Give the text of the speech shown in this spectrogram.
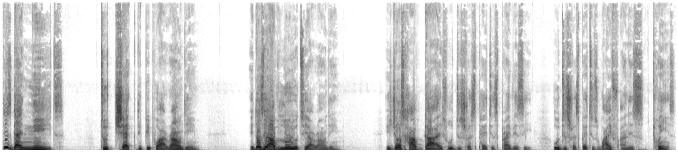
This guy needs to check the people around him. He doesn't have loyalty around him. He just have guys who disrespect his privacy, who disrespect his wife and his twins.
